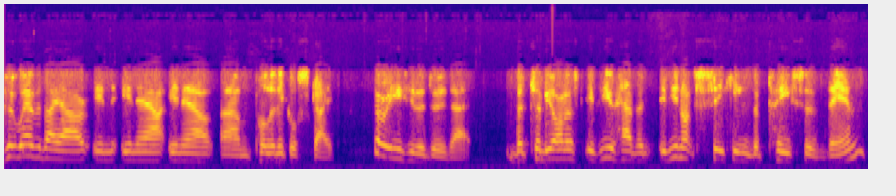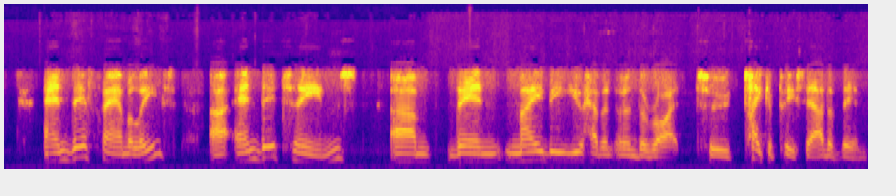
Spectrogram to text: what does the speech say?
whoever they are in, in our in our um, political scape. Very easy to do that. But to be honest, if you haven't, if you're not seeking the peace of them and their families uh, and their teams, um, then maybe you haven't earned the right to take a piece out of them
